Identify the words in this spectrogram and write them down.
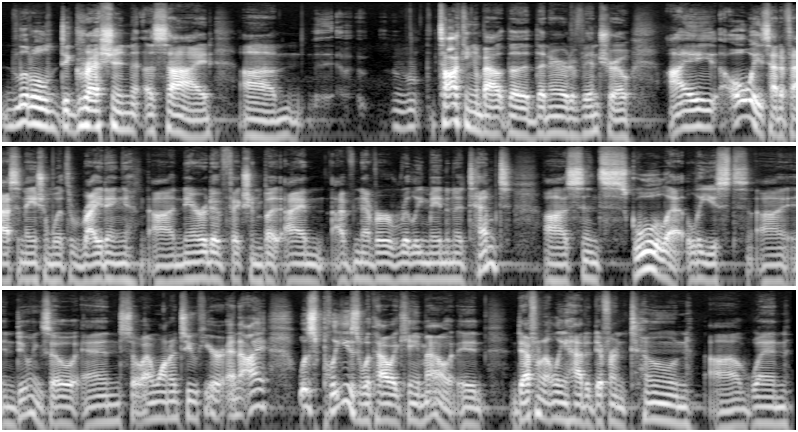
little digression aside, um, talking about the the narrative intro, I always had a fascination with writing uh, narrative fiction, but I'm I've never really made an attempt uh, since school, at least, uh, in doing so, and so I wanted to hear. and I was pleased with how it came out. It definitely had a different tone uh, when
